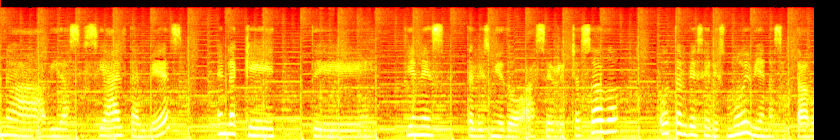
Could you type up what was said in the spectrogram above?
una vida social tal vez en la que tienes tal vez miedo a ser rechazado o tal vez eres muy bien aceptado.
